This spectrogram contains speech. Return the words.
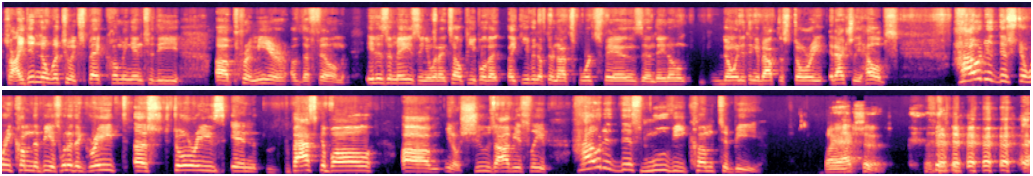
So I didn't know what to expect coming into the uh, premiere of the film. It is amazing. And when I tell people that, like, even if they're not sports fans and they don't know anything about the story, it actually helps. How did this story come to be? It's one of the great uh, stories in basketball, um, you know, shoes, obviously. How did this movie come to be? By accident. I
